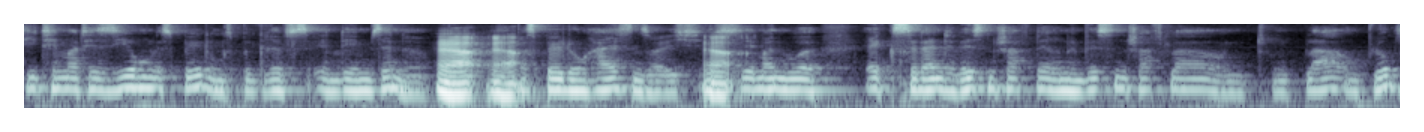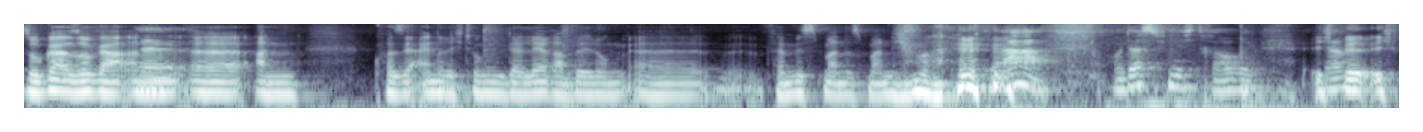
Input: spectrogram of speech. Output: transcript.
die Thematisierung des Bildungsbegriffs in dem Sinne, ja, ja. was Bildung heißen soll. Ich, ja. ich sehe immer nur exzellente Wissenschaftlerinnen und Wissenschaftler und, und bla und blub. Sogar, sogar an, äh, äh, an quasi Einrichtungen der Lehrerbildung äh, vermisst man es manchmal. Ja, und das finde ich traurig. Ich ja. will, ich,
